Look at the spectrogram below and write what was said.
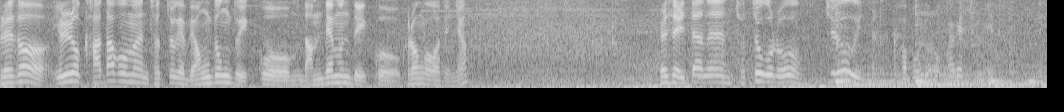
그래서 일로 가다 보면 저쪽에 명동도 있고 남대문도 있고 그런 거거든요. 그래서 일단은 저쪽으로 쭉 일단 가보도록 하겠습니다. 네.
